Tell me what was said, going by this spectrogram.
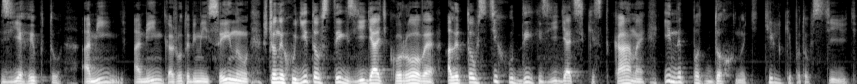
з Єгипту. Амінь, амінь, кажу тобі, мій сину, що не худі товстих з'їдять корови, але товсті худих з'їдять з кістками і не подохнуть, тільки потовстіють.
